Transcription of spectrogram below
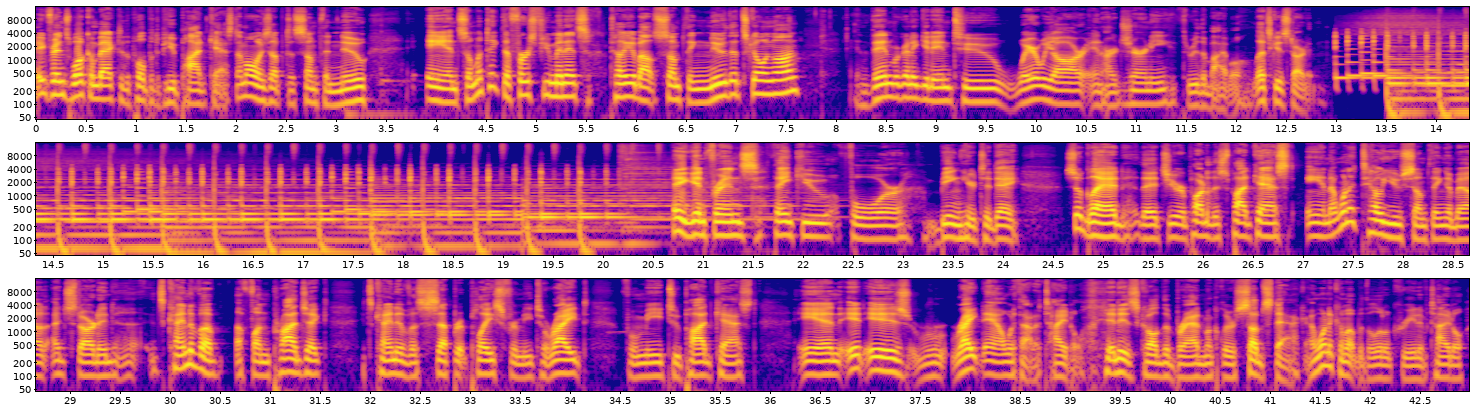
Hey, friends, welcome back to the Pulpit to Pew podcast. I'm always up to something new. And so I'm going to take the first few minutes, tell you about something new that's going on, and then we're going to get into where we are in our journey through the Bible. Let's get started. Hey again, friends. Thank you for being here today. So glad that you're a part of this podcast. And I want to tell you something about I started. Uh, it's kind of a, a fun project, it's kind of a separate place for me to write, for me to podcast. And it is right now without a title. It is called the Brad McClure Substack. I want to come up with a little creative title.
